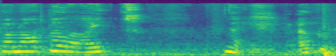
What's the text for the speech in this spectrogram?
turn off the lights. Nice. Oh, good.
